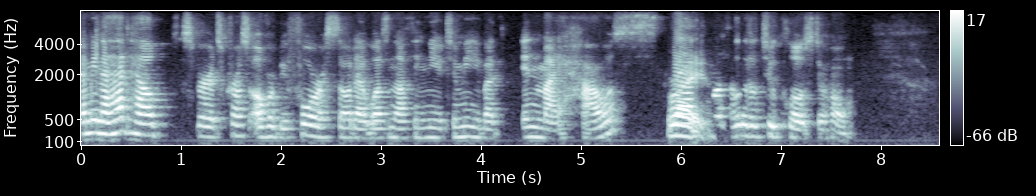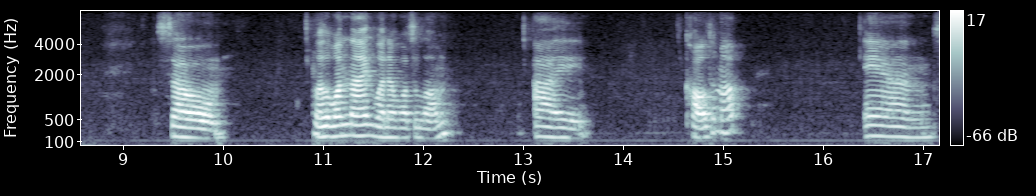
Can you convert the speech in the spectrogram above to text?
I mean, I had helped spirits cross over before, so that was nothing new to me. But in my house, Right. was a little too close to home. So, well, one night when I was alone, I called him up and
